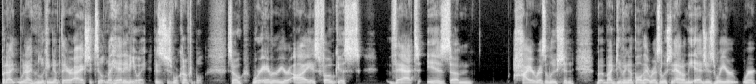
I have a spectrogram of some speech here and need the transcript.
but I when I'm looking up there, I actually tilt my head anyway because it's just more comfortable. So wherever your eye is focused, that is um, higher resolution but by giving up all that resolution out on the edges where you're where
